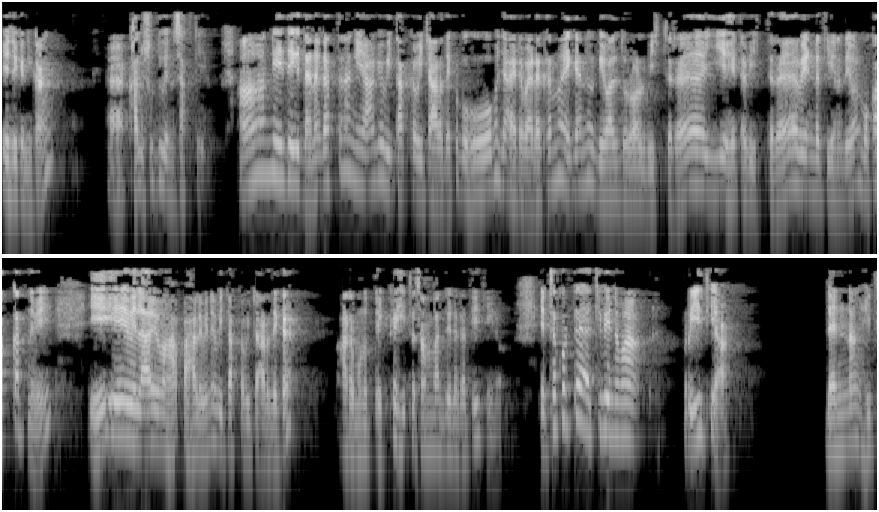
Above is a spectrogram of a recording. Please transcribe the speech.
ඒ දෙක නිකන් කළු සුදු වෙනසක් තියෙනවා. ආන්නේ දෙක දැනගත්තා නම් එයාගේ විතක්ක ਵਿਚාර දෙක බොහෝම ජයට වැඩ කරනවා. ඒ කියන්නේ ගෙවල් දොරවල් විස්තර, ඊයේ හෙට විස්තර, වෙන්න තියෙන දේවල් මොකක්වත් නෙවෙයි. ඒ ඒ වෙලාවෙම පහළ වෙන විතක්ක ਵਿਚාර දෙක අරමුණුත් එක්ක හිත සම්බන්ධ වෙන ගතිය තියෙනවා. එතකොට ඇති වෙනවා ප්‍රීතියක්. දැන් නම් හිත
